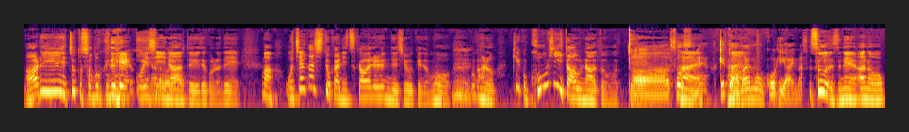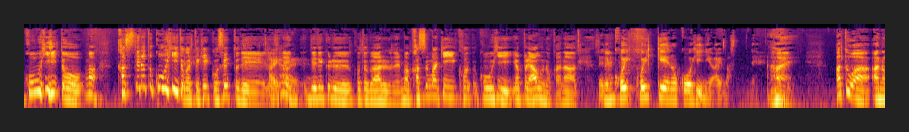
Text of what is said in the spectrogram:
あれ、ちょっと素朴で美味しいなというところで、まあ、お茶菓子とかに使われるんでしょうけども、うん僕あの、結構コーヒーと合うなと思って。ああ、そうですね。はい結構甘いもん、コーヒー合います。そうですね。あの、コーヒーと、まあ、カステラとコーヒーとかって結構セットでですね、はいはい出てくることがあるので、まあ、かす巻きココーヒー、やっぱり合うのかなとね。で濃い、濃い系のコーヒーに合いますね。はい。あとは、あの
